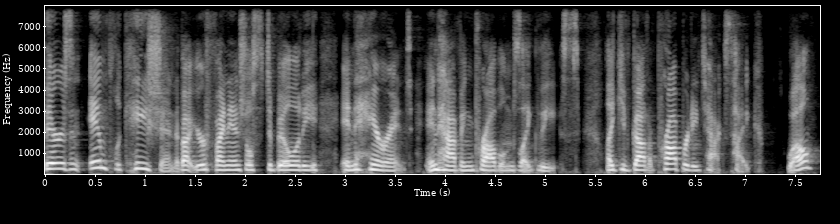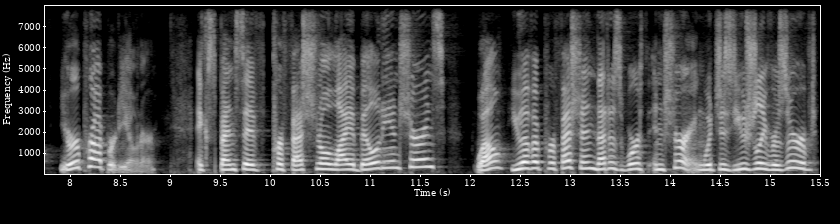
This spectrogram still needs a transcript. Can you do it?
There is an implication about your financial stability inherent in having problems like these. Like you've got a property tax hike. Well, you're a property owner. Expensive professional liability insurance. Well, you have a profession that is worth insuring, which is usually reserved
